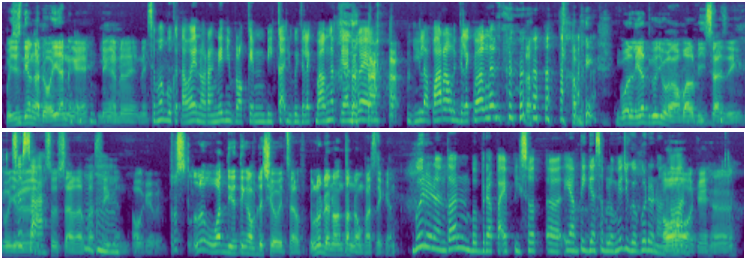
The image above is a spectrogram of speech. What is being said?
Which is dia nggak doyan kayak, dia nggak doyan ya. semua gue ketawain orang dia nyemplokin Bika juga jelek banget kan gue. Gila parah lo jelek banget. Tapi gue lihat gue juga gak bakal bisa sih. Gue juga Susah. susah lah pasti kan. Oke. Terus lu what do you think of the show itself? Lu udah nonton dong pasti kan? gue udah nonton beberapa episode eh, yang tiga sebelumnya juga gue udah nonton. Oh oke. ha.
